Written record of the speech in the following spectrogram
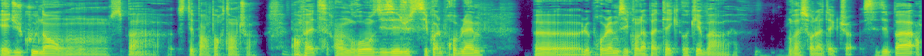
et du coup non on- c'est pas c'était pas important tu vois. En fait en gros on se disait juste c'est quoi le problème? Le problème c'est qu'on n'a pas de tech. Ok bah on va sur la tech tu vois. C'était pas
